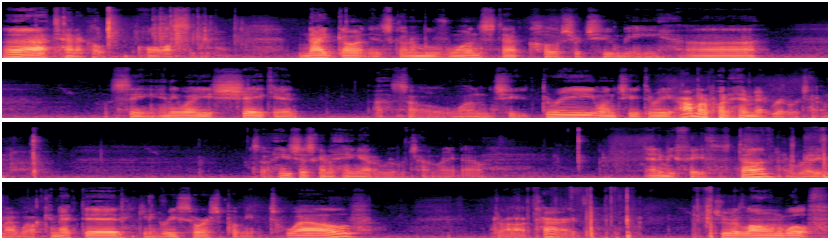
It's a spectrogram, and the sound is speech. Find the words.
Ah, tentacle. Awesome. Night Gaunt is going to move one step closer to me. Uh, let's see. Anyway, shake it. So one, two, three, one, two, three. I'm to put him at Rivertown. So he's just going to hang out at Rivertown right now. Enemy Phase is done. I'm ready. My well connected. Gain resource. Put me at 12. Draw a card. Drew a lone wolf.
